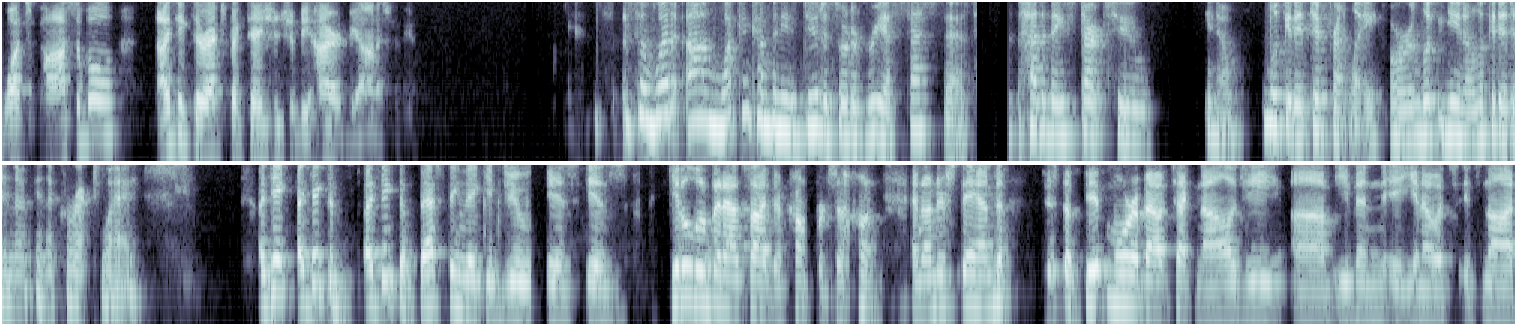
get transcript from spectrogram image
what's possible, I think their expectations should be higher, to be honest with you. So what um, what can companies do to sort of reassess this? How do they start to you know look at it differently or look you know look at it in the in the correct way i think i think the i think the best thing they can do is is get a little bit outside their comfort zone and understand just a bit more about technology um, even you know it's it's not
